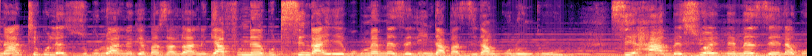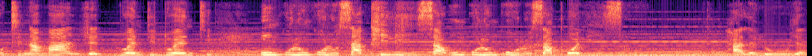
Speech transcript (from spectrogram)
Nathi kulezi zukulwane ke bazalwane kuyafuneka ukuthi singayeki ukumemezela indaba zikaNkuluNkulu. Sihambe siyoyimemezela ukuthi namanje 2020 uNkulunkulu saphilisa uNkulunkulu sapholisa. Haleluya.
